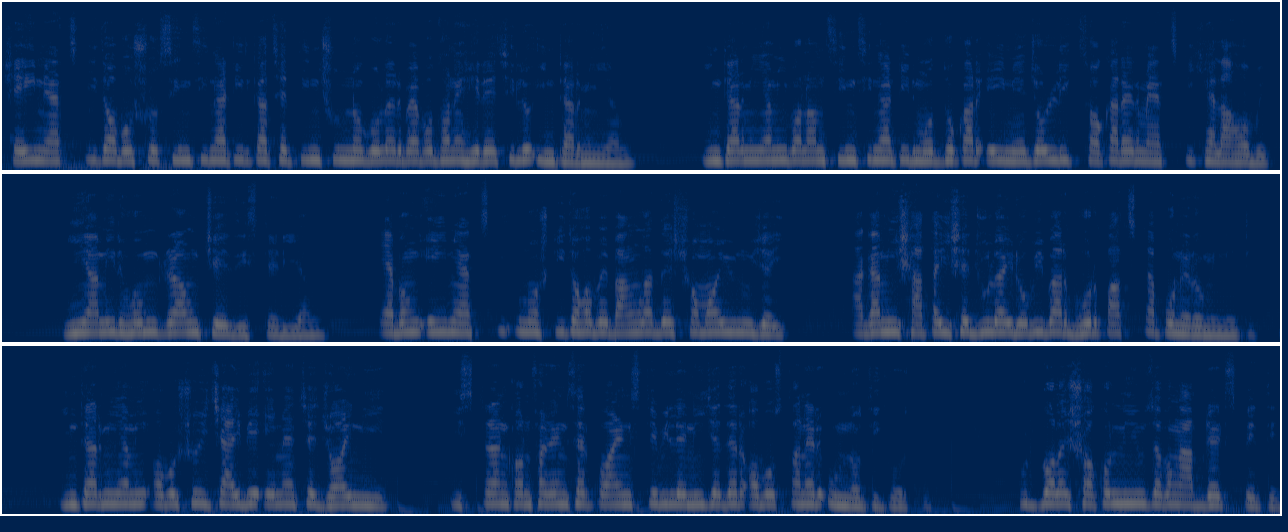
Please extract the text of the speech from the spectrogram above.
সেই ম্যাচটিতে অবশ্য সিনসিনাটির কাছে তিন শূন্য গোলের ব্যবধানে হেরেছিল ইন্টার মিয়ামি। ইন্টার মিয়ামি বনাম সিনসিনাটির মধ্যকার এই মেজর লিগ সকারের ম্যাচটি খেলা হবে। মিয়ামির হোম গ্রাউন্ড চেজ স্টেডিয়াম। এবং এই ম্যাচটি অনুষ্ঠিত হবে বাংলাদেশ সময় অনুযায়ী আগামী সাতাইশে জুলাই রবিবার ভোর পাঁচটা পনেরো মিনিটে। ইন্টার মিয়ামি অবশ্যই চাইবে এ ম্যাচে জয় নিয়ে। ইস্টার্ন কনফারেন্সের পয়েন্টস টেবিলে নিজেদের অবস্থানের উন্নতি করতে। ফুটবলের সকল নিউজ এবং আপডেটস পেতে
